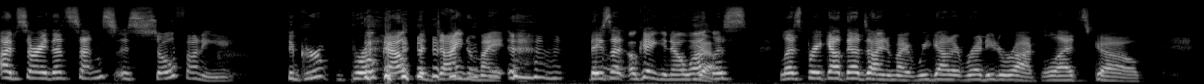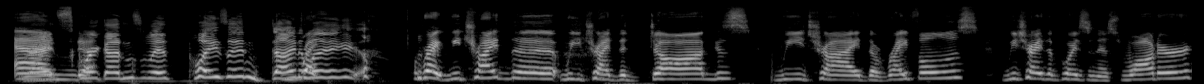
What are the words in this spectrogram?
i'm sorry that sentence is so funny. The group broke out the dynamite. They said okay you know what? Yeah. let's let's break out that dynamite. We got it ready to rock. Let's go. Right? and Squirt guns with poison, dynamite. right. We tried the we tried the dogs. We tried the rifles we tried the poisonous water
